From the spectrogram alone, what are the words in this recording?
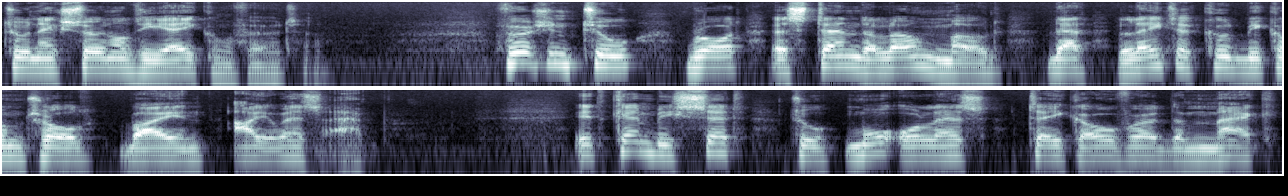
to an external DA converter. Version 2 brought a standalone mode that later could be controlled by an iOS app. It can be set to more or less take over the Mac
